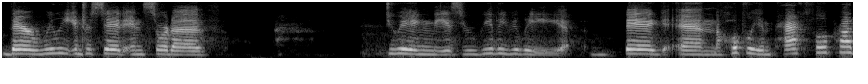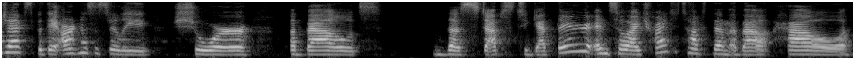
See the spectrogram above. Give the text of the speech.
they're really interested in sort of doing these really, really big and hopefully impactful projects, but they aren't necessarily sure about the steps to get there. And so I tried to talk to them about how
